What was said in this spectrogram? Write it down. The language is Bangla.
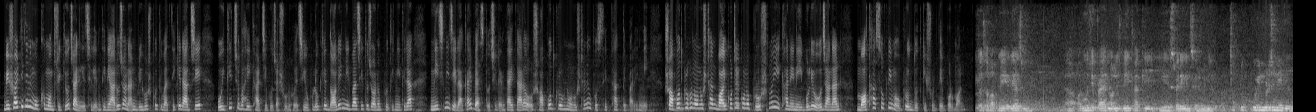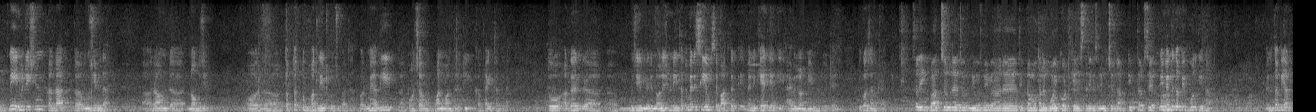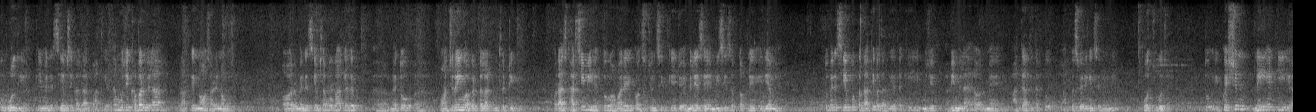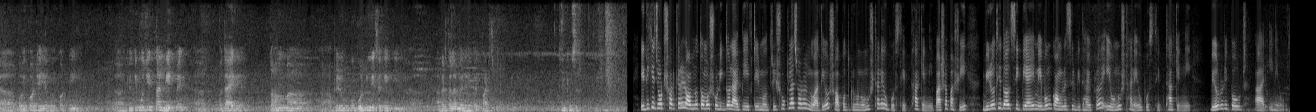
বিষয়টি তিনি মুখ্যমন্ত্রীকেও জানিয়েছিলেন তিনি আরও জানান বৃহস্পতিবার থেকে রাজ্যে ঐতিহ্যবাহী খার্চি পূজা শুরু হয়েছে এই উপলক্ষে দলের নির্বাচিত জনপ্রতিনিধিরা নিজ নিজ এলাকায় ব্যস্ত ছিলেন তাই তারাও শপথ গ্রহণ অনুষ্ঠানে উপস্থিত থাকতে পারেননি শপথ গ্রহণ অনুষ্ঠান বয়কটের কোনো প্রশ্নই এখানে নেই বলেও জানান মথা সুপ্রিমো প্রদ্যুৎ কিশোর দেববর্মন तो सब अपने एरियाज़ में हैं। अ, और मुझे प्रायर नॉलेज नहीं था कि ये स्वेरिंग इन सेरेमनी होगा आप लोग को इनविटेशन नहीं दिया गया था नहीं इनविटेशन कल रात अ, मुझे मिला अराउंड नौ बजे। और तब तक तो बहुत लेट हो चुका था। और मैं अभी अ, पहुँचा हूँ वन वन थर्टी का फ़्लाइट था मेरा। तो अगर मुझे मेरे नॉलेज में नहीं था तो मैंने सीएम से बात करके मैंने कह दिया कि I will not be able to attend because I am travelling sir एक बात चल रहा है जो न्यूज़ में भी आ रहा है तिप्रा मोथा ने बॉयकॉट किया इस तरीके से न्यूज़ चल रहा है? आपकी तरफ़ से नहीं मैंने तो अभी बोल दिया ना। मैंने तो अभी आपको बोल दिया कि मैंने सीएम से कल रात बात किया था। मुझे खबर मिला रात के नौ साढ़े नौ बजे। और मैंने सीएम साहब को कहा कि अगर अ, मैं तो अ, पहुँच रही हूँ अगरतला टू थर्टी को। और आज खारची भी है तो हमारे कॉन्स्टिट्यूंसी के जो एम एल हैं एम सब तो अपने एरिया में हैं। तो मैंने सीएम को कल रात ही बता दिया था कि मुझे अभी मिला है और मैं आते आते तक तो आपका स्वेरिंग इन सेरेमनी हो हो जाएगा। तो क्वेश्चन नहीं है कि बॉयकॉट है या बॉयकॉट नहीं है। क्योंकि मुझे इतना लेट में बताया गया तो हम अपने लोगों को बोल भी नहीं सके कि अगरतला में रहकर पार्टिसिपेट करेंगे थैंक यू सर এদিকে জোট সরকারের অন্যতম শরিক দল আইপিএফটির মন্ত্রী শুক্লাচরণ নোয়াতিও শপথ গ্রহণ অনুষ্ঠানে উপস্থিত থাকেননি পাশাপাশি বিরোধী দল সিপিআইএম এবং কংগ্রেসের বিধায়করা এই অনুষ্ঠানে উপস্থিত থাকেননি bureau report R E news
